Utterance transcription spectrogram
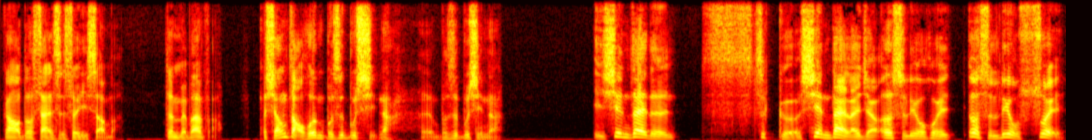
刚好都三十岁以上吧，这没办法，想早婚不是不行啊，不是不行啊。以现在的这个现代来讲，二十六会二十六岁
